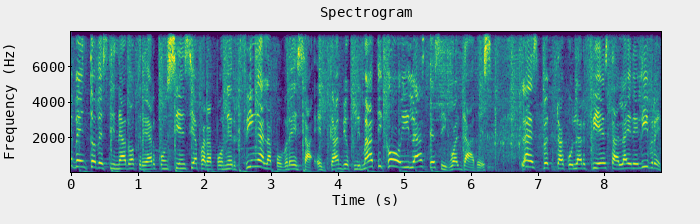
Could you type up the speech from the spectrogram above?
evento destinado a crear conciencia para poner fin a la pobreza, el cambio climático y las desigualdades. La espectacular fiesta al aire libre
